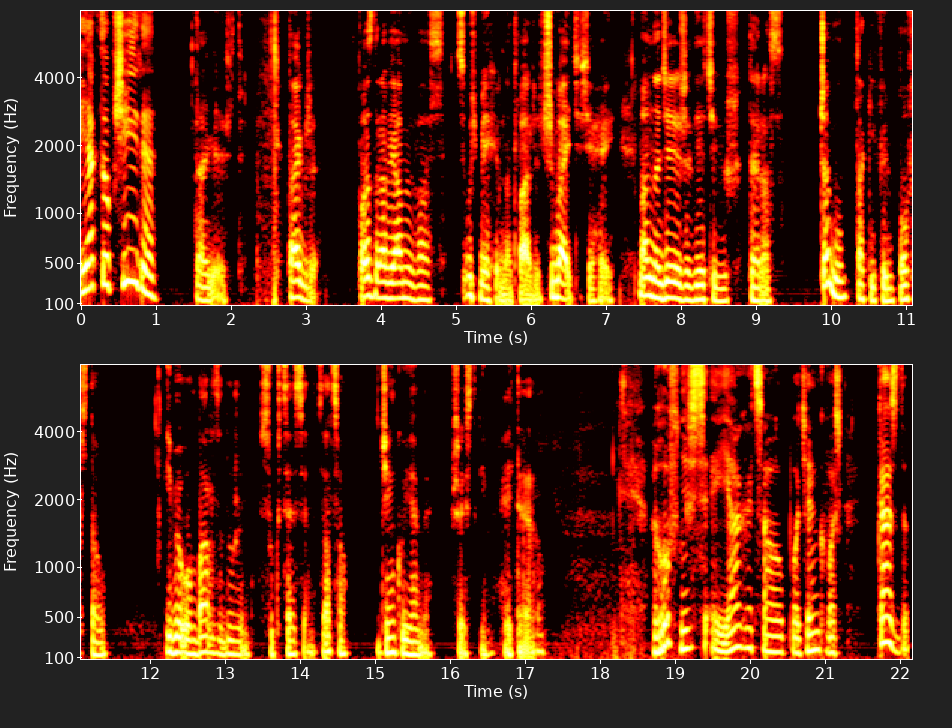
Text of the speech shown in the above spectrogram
jak to przyjdzie. Tak jest. Także pozdrawiamy Was z uśmiechem na twarzy. Trzymajcie się, hej. Mam nadzieję, że wiecie już teraz, czemu taki film powstał i był on bardzo dużym sukcesem. Za co dziękujemy wszystkim hejterom. Również ja chcę podziękować każdej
